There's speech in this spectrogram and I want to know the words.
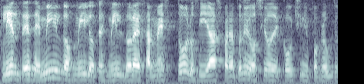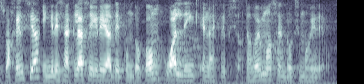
clientes de 1000, 2000 o 3000 dólares al mes todos los días para tu negocio de coaching, infoproductos o agencia, ingresa a claseygrate.com o al link en la descripción. Nos vemos en el próximo video.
